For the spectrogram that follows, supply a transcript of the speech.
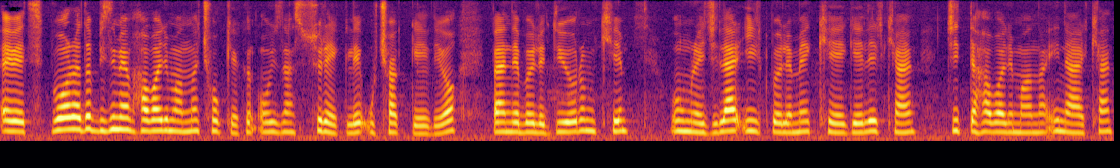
Evet, bu arada bizim ev havalimanına çok yakın. O yüzden sürekli uçak geliyor. Ben de böyle diyorum ki umreciler ilk böyle Mekke'ye gelirken Cidde havalimanına inerken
